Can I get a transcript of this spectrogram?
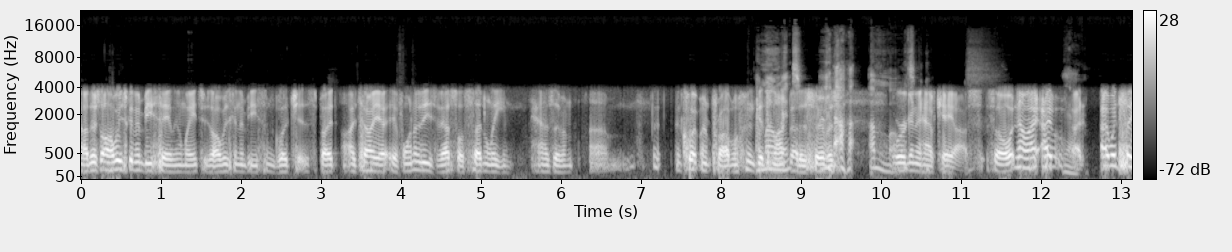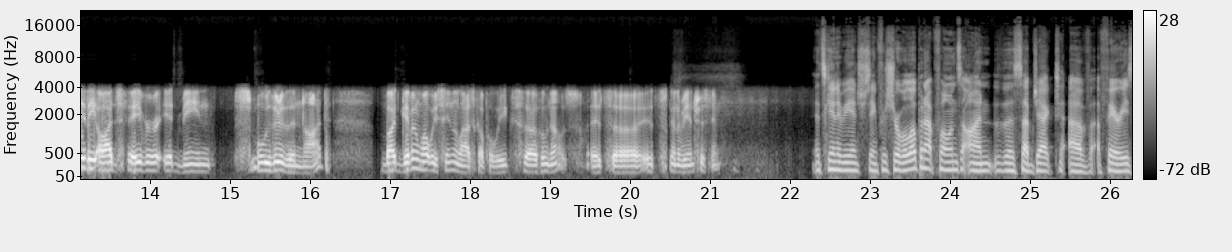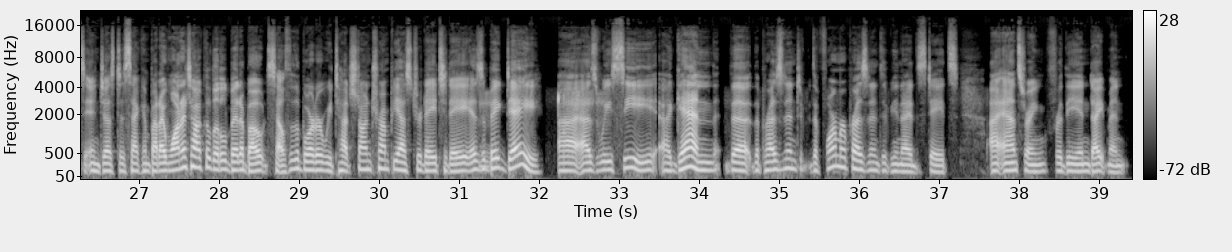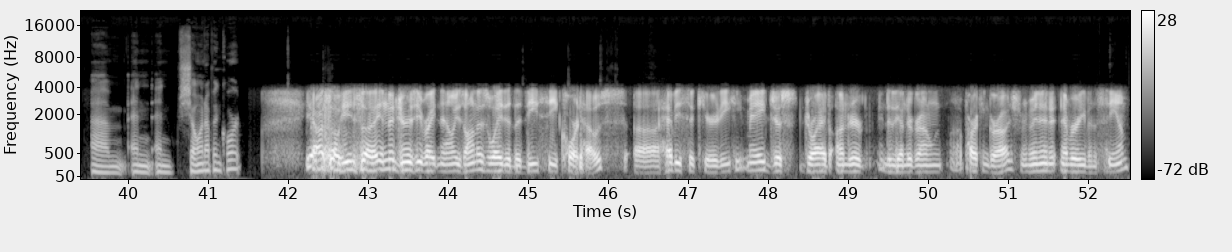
Uh, there's always going to be sailing waits. There's always going to be some glitches. But I tell you, if one of these vessels suddenly has a um, equipment problem and gets knocked out of service, yeah, we're going to have chaos. So no, I I, yeah. I I would say the odds favor it being smoother than not. But given what we've seen in the last couple of weeks, uh, who knows? It's uh, it's going to be interesting. It's going to be interesting for sure. We'll open up phones on the subject of ferries in just a second, but I want to talk a little bit about south of the border. We touched on Trump yesterday. Today is a mm. big day uh, as we see again the the president, the former president of the United States, uh, answering for the indictment um, and and showing up in court. Yeah, so he's uh, in New Jersey right now. He's on his way to the D.C. courthouse. Uh, heavy security. He may just drive under into the underground uh, parking garage. We may never even see him.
